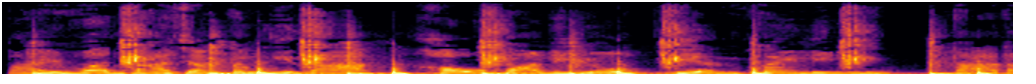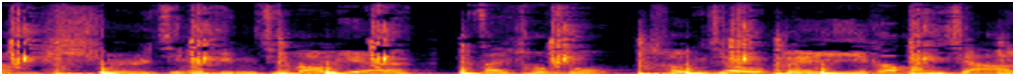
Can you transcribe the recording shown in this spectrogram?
百万大奖等你拿，豪华旅游免费领，搭档世界顶级导演，在成都成就每一个梦想。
